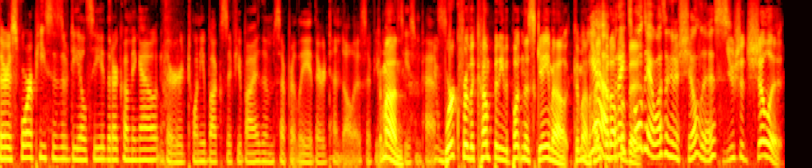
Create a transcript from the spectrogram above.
There's four pieces of DLC that are coming out. They're twenty bucks if you buy them separately. They're ten dollars if you come buy on. the season pass. You work for the company that putting this game out. Come on, yeah, hype it up but I a bit. told you I wasn't going to shill this. You should shill it.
